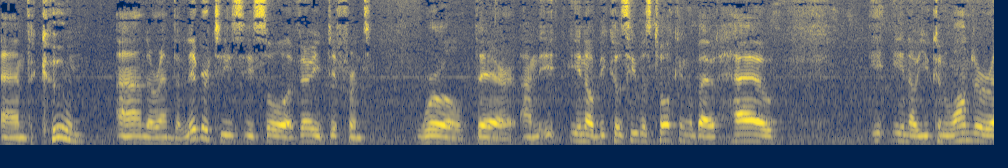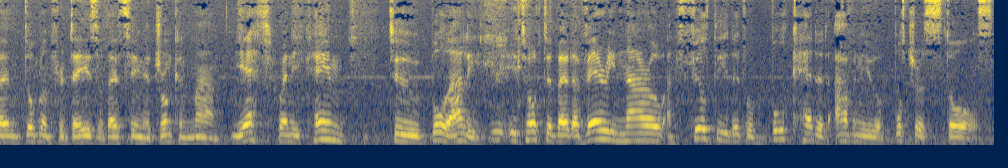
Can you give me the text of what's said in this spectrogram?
um, the Coombe and around the Liberties, he saw a very different world there. And, it, you know, because he was talking about how, you know, you can wander around Dublin for days without seeing a drunken man. Yet, when he came to Bull Alley, he, talked about a very narrow and filthy little bulk-headed avenue of butchers' stalls.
